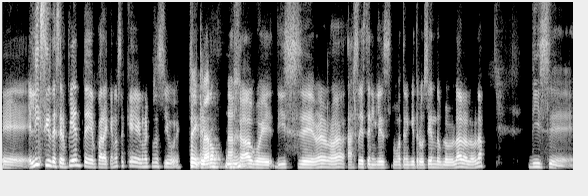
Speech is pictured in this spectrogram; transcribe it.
eh, elixir de serpiente para que no sé qué, una cosa así, güey. Sí, claro. Ajá, güey. Dice, ah, estoy este en inglés, lo voy a tener que ir traduciendo, bla, bla, bla, bla, bla. Dice,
